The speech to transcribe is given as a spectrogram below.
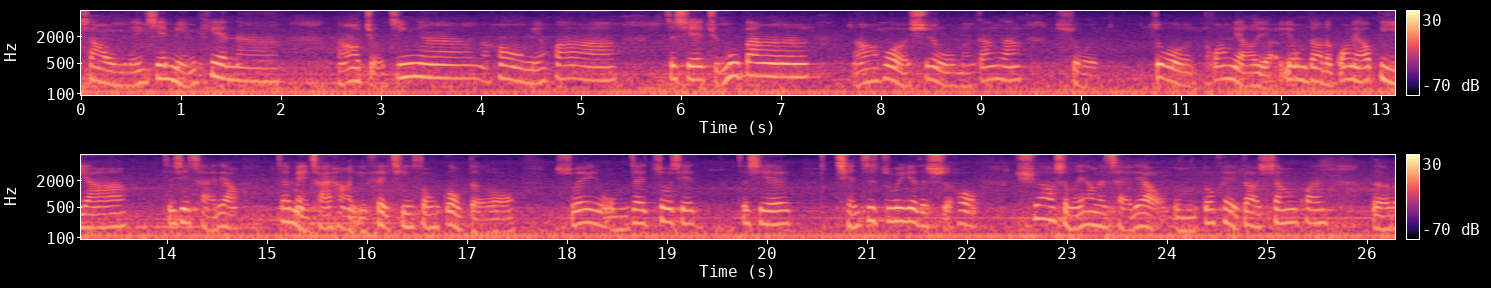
像我们的一些棉片呐，然后酒精啊，然后棉花啊，这些榉木棒啊，然后或者是我们刚刚所做光疗要用到的光疗笔啊，这些材料在美材行也可以轻松购得哦。所以我们在做些这些前置作业的时候。需要什么样的材料，我们都可以到相关的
